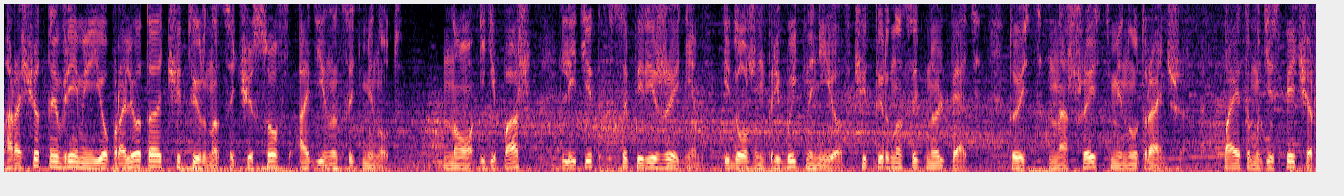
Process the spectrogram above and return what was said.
А расчетное время ее пролета 14 часов 11 минут. Но экипаж летит с опережением и должен прибыть на нее в 14.05, то есть на 6 минут раньше. Поэтому диспетчер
